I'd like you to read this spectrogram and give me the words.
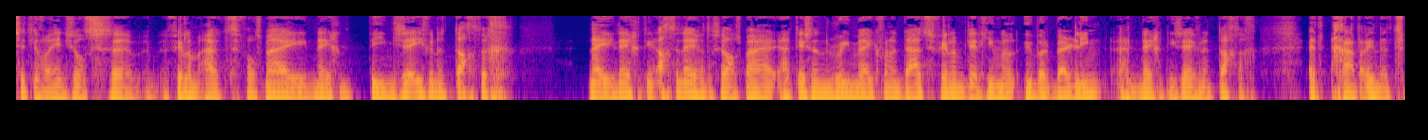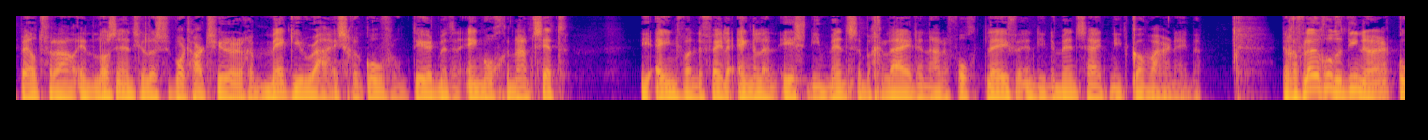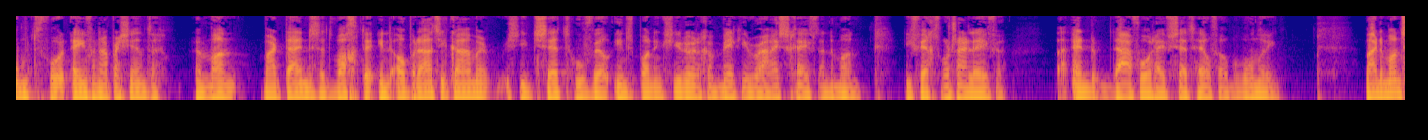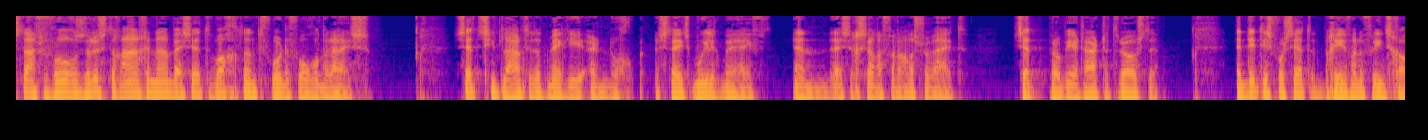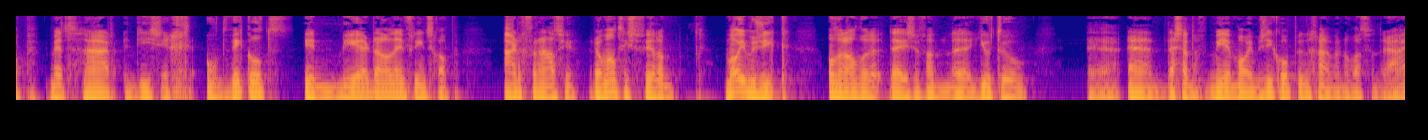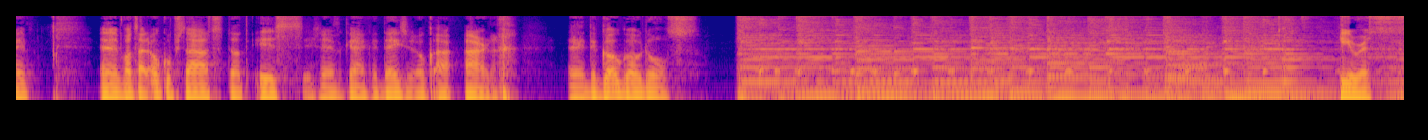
City of Angels. Uh, een film uit volgens mij 1987. Nee, 1998 zelfs. Maar het is een remake van een Duitse film... Der Himmel über Berlin uit 1987. Het, gaat in het speelt verhaal in Los Angeles... wordt hartchirurge Maggie Rice geconfronteerd met een engel genaamd Seth. Die een van de vele engelen is die mensen begeleiden... naar een volgend leven en die de mensheid niet kan waarnemen. De gevleugelde dienaar komt voor een van haar patiënten. Een man maar tijdens het wachten in de operatiekamer ziet Seth hoeveel inspanning chirurgen Maggie Rice geeft aan de man. Die vecht voor zijn leven. En daarvoor heeft Seth heel veel bewondering. Maar de man staat vervolgens rustig aangenaam bij Seth wachtend voor de volgende reis. Seth ziet later dat Maggie er nog steeds moeilijk mee heeft. En zichzelf van alles verwijt. Seth probeert haar te troosten. En dit is voor Seth het begin van een vriendschap met haar die zich ontwikkelt in meer dan alleen vriendschap. Aardig verhaaltje, romantische film, mooie muziek. Onder andere deze van uh, U2. Uh, en daar staat nog meer mooie muziek op en daar gaan we nog wat van draaien. Uh, wat daar ook op staat, dat is, eens even kijken, deze is ook aardig. De Go-Go Dolls. Iris.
